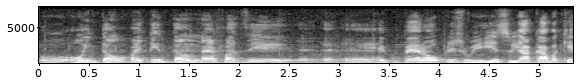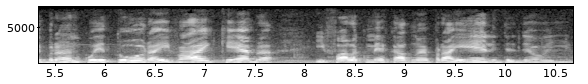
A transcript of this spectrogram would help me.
Ou, ou, então vai tentando, né, fazer, é, é, é recuperar o prejuízo e acaba quebrando o corretor, aí vai, quebra e fala que o mercado não é para ele, entendeu? E,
